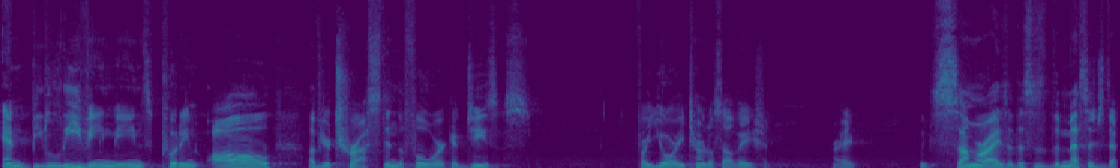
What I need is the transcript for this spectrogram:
And believing means putting all of your trust in the full work of Jesus for your eternal salvation, right? We summarize it. This is the message that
